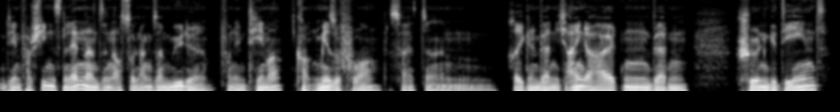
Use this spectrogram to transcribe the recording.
den verschiedensten Ländern sind auch so langsam müde von dem Thema. Kommt mir so vor. Das heißt, ähm, Regeln werden nicht eingehalten, werden schön gedehnt.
